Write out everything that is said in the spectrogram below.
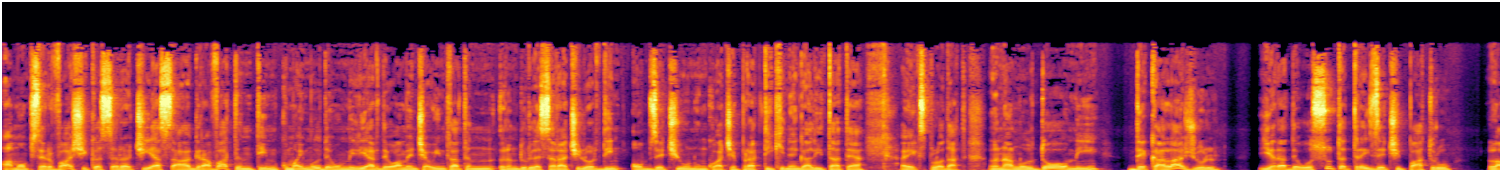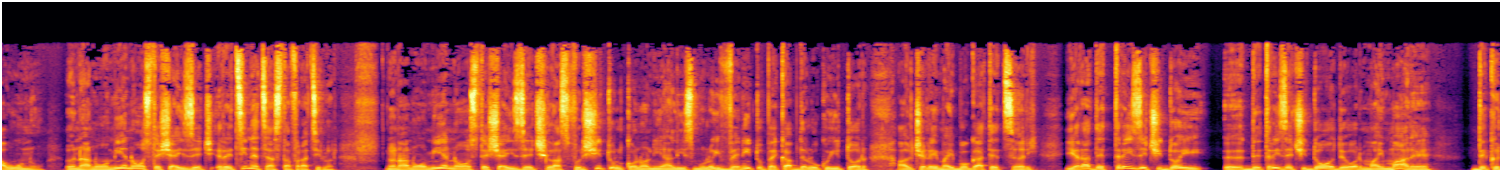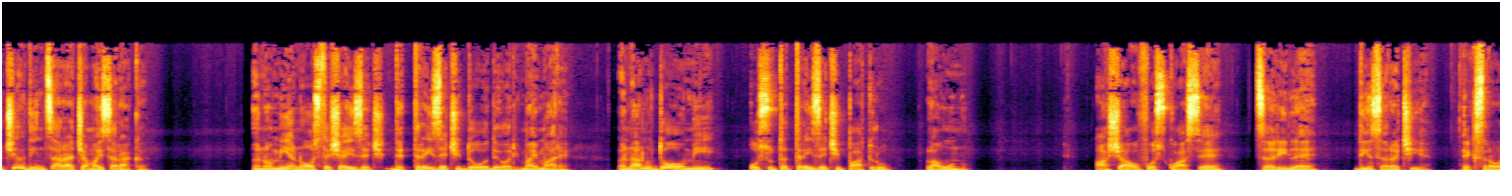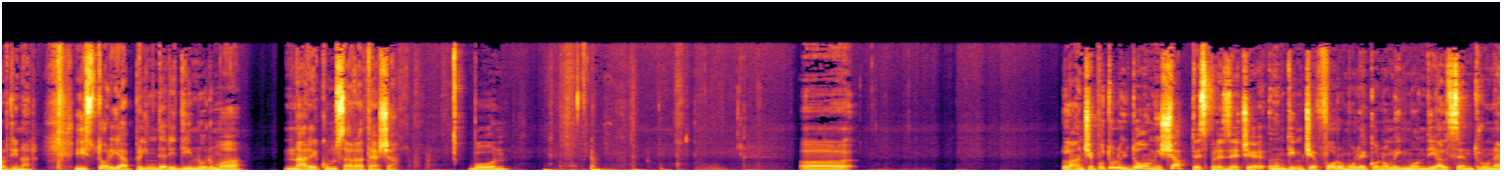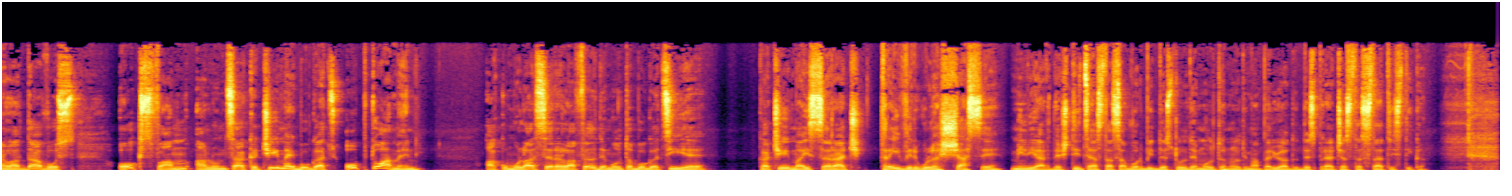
Am observat și că sărăcia s-a agravat în timp cu mai mult de un miliard de oameni ce au intrat în rândurile săracilor din 81 încoace. Practic, inegalitatea a explodat. În anul 2000, decalajul era de 134 la 1. În anul 1960, rețineți asta, fraților, în anul 1960, la sfârșitul colonialismului, venitul pe cap de locuitor al celei mai bogate țări era de 32 de, 32 de ori mai mare decât cel din țara cea mai săracă. În 1960, de 32 de ori mai mare. În anul 2000, 134 la 1. Așa au fost scoase țările din sărăcie. Extraordinar. Istoria prinderii din urmă n-are cum să arate așa. Bun. Uh, La începutul lui 2017, în timp ce Forumul Economic Mondial se întrunea la Davos, Oxfam anunța că cei mai bogați 8 oameni acumulaseră la fel de multă bogăție ca cei mai săraci 3,6 miliarde. Știți, asta s-a vorbit destul de mult în ultima perioadă despre această statistică.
